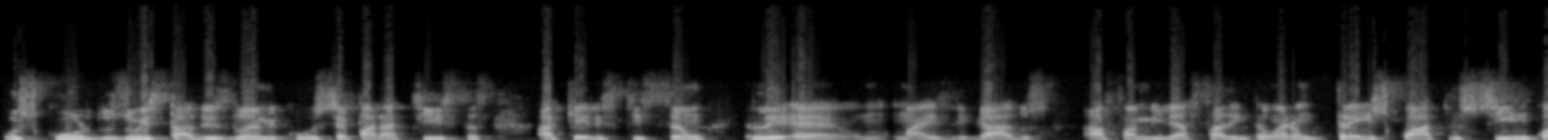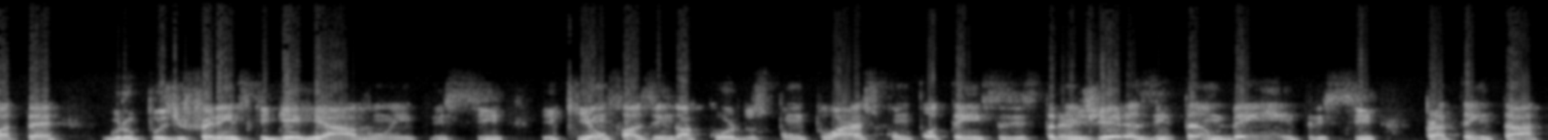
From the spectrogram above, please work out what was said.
os curdos, o Estado Islâmico, os separatistas, aqueles que são é, mais ligados à família Assad. Então, eram três, quatro, cinco até grupos diferentes que guerreavam entre si e que iam fazendo acordos pontuais com potências estrangeiras e também entre si para tentar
